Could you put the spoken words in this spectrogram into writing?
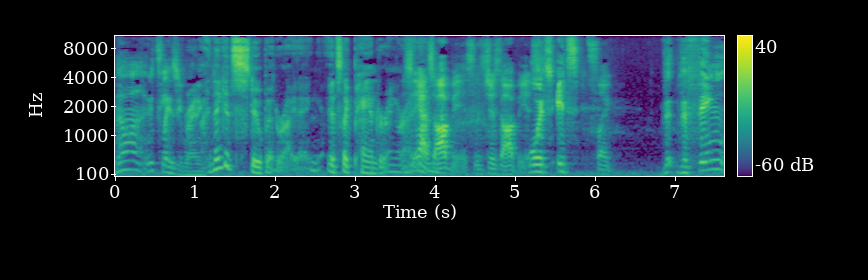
No, it's lazy writing. I think it's stupid writing. It's like pandering writing. Yeah, it's obvious. It's just obvious. Well, it's it's It's like the, the thing.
